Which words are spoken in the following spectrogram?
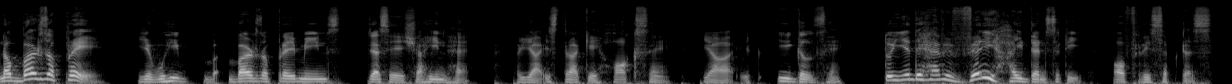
नाउ बर्ड्स ऑफ़ प्रे ये वही बर्ड्स ऑफ़ प्रे मीन्स जैसे शाहीन है, या इस तरह के हॉक्स हैं, या ईगल्स हैं तो ये they have a very high density of receptors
